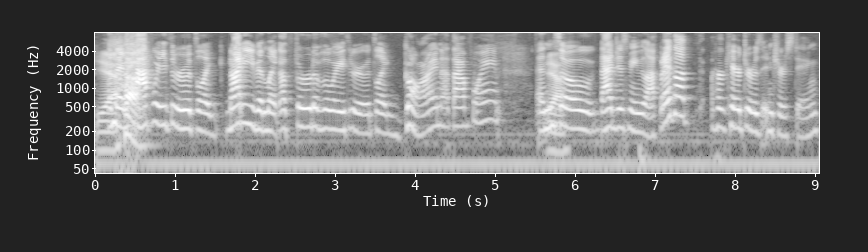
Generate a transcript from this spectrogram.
Yeah. And then halfway through, it's like not even like a third of the way through, it's like gone at that point. And Yeah. so that just made me laugh. But I thought her character was interesting.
